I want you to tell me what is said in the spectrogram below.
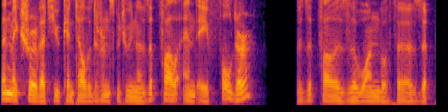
Then make sure that you can tell the difference between a zip file and a folder. The zip file is the one with a zip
